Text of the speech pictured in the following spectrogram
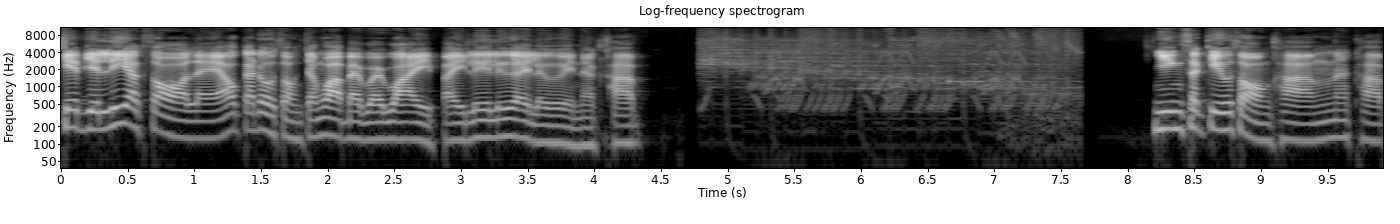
เก็บเยลลี่อักษรแล้วกระโดดสองจังหวะแบบไวๆ ไปเรื่อยๆ เลยนะครับ ยิงสกิลสองครั้งนะครับ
